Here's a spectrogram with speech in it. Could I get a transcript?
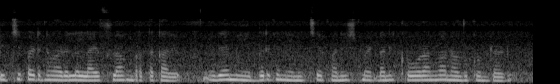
పిచ్చి పెట్టిన వాడిలో లైఫ్ లాంగ్ బ్రతకాలి. ఇదే మీ ఇద్దరికి నేను ఇచ్చే పనిష్మెంట్ అని క్రూరంగా నవ్వుకుంటాడు.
